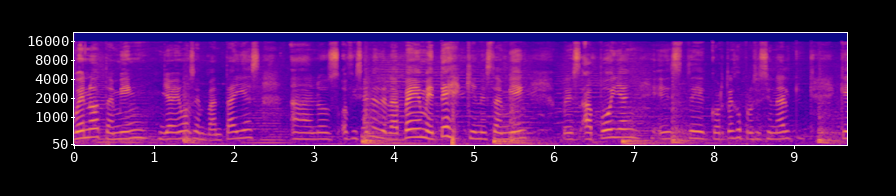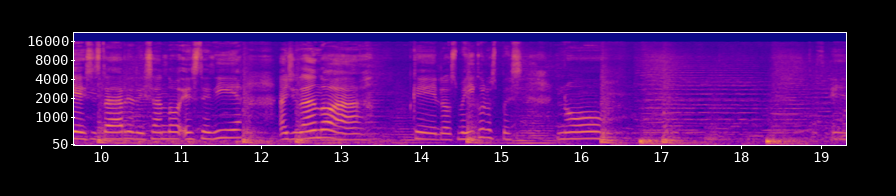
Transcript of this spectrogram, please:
Bueno, también ya vemos en pantallas a los oficiales de la BMT, quienes también pues apoyan este cortejo procesional que se está realizando este día, ayudando a que los vehículos pues no, eh,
